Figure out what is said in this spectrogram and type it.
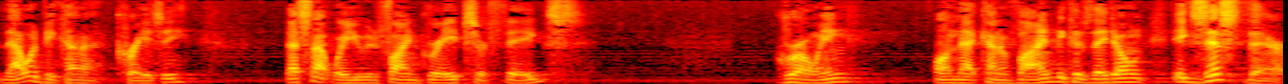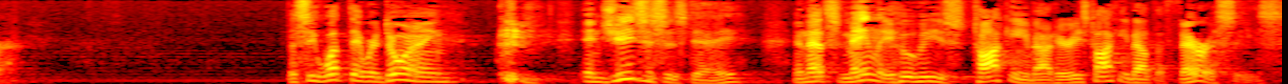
that would be kind of crazy. That's not where you would find grapes or figs growing on that kind of vine because they don't exist there. But see, what they were doing in Jesus' day, and that's mainly who he's talking about here, he's talking about the Pharisees.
